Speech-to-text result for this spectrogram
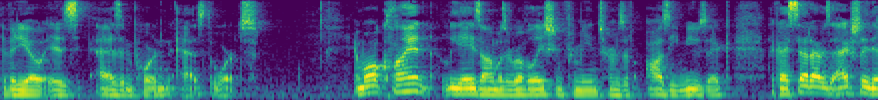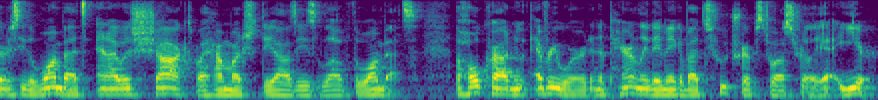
the video is as important as the words. And while Client Liaison was a revelation for me in terms of Aussie music, like I said, I was actually there to see the Wombats, and I was shocked by how much the Aussies love the Wombats. The whole crowd knew every word, and apparently they make about two trips to Australia a year.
